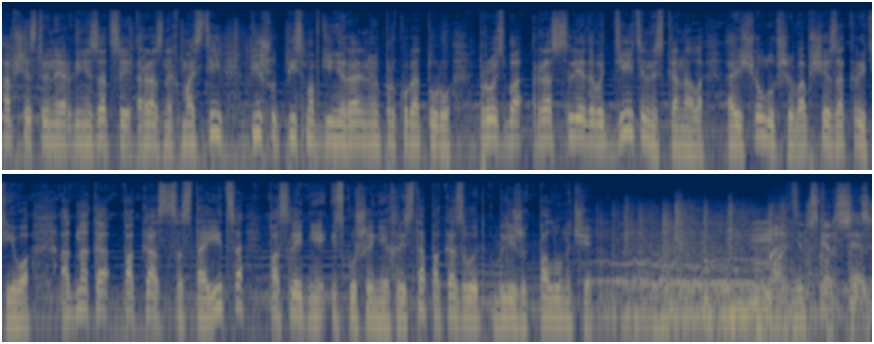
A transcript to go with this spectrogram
Общественные организации разных мастей пишут письма в Генеральную прокуратуру. Просьба расследовать деятельность канала, а еще лучше вообще закрыть его. Однако показ состоится. Последнее искушение Христа показывают ближе к полуночи. Мартин Скорсезе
